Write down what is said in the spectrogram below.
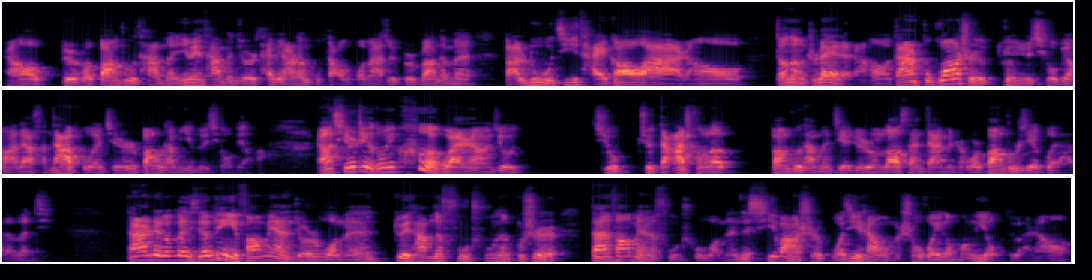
然后比如说帮助他们，因为他们就是太平洋的岛国嘛，所以不是帮他们把路基抬高啊，然后等等之类的。然后当然不光是根据气候变化，但是很大部分其实是帮助他们应对气候变化。然后其实这个东西客观上就就就达成了。帮助他们解决这种 loss and damage，或者帮助这些国家的问题。当然，这个问题的另一方面就是我们对他们的付出呢，不是单方面的付出。我们的希望是国际上我们收获一个盟友，对吧？然后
